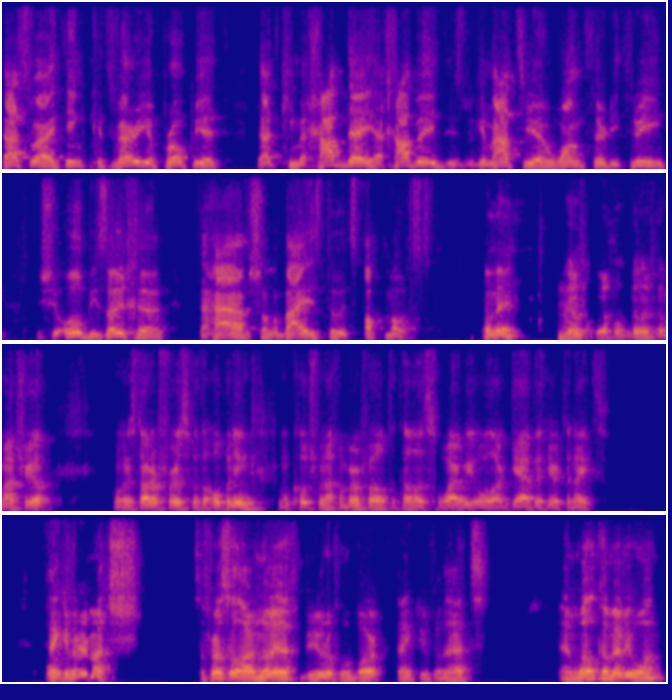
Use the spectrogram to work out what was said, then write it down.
That's why I think it's very appropriate that Kimechabde, Achabed is Gematria 133. We should all be Zeiche to have Shalom Bayis to its utmost. Amen. Beautiful, beautiful, beautiful Gematria. We're going to start off first with the opening from Coach Menachem Bernfeld to tell us why we all are gathered here tonight. Thank you very much. So first of all, Arnoyach, beautiful Bart. Thank you for that. And welcome everyone.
